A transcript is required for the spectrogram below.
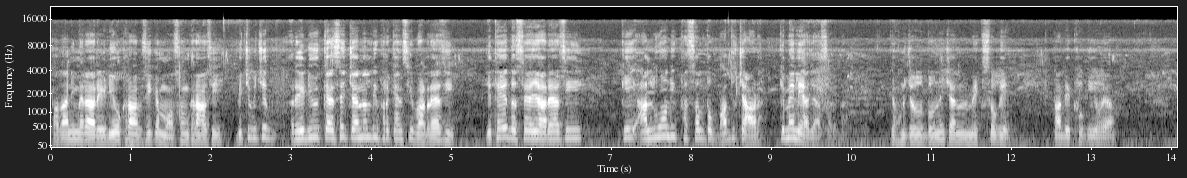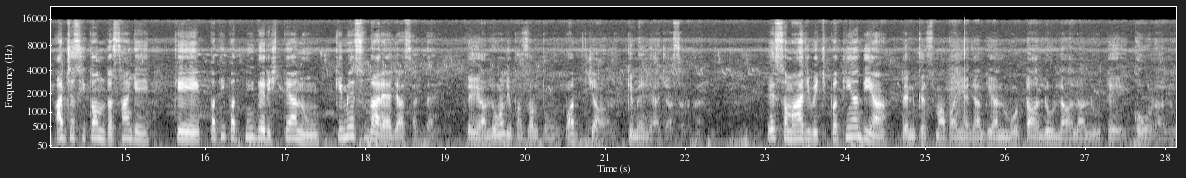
ਪਤਾ ਨਹੀਂ ਮੇਰਾ ਰੇਡੀਓ ਖਰਾਬ ਸੀ ਕਿ ਮੌਸਮ ਖਰਾਬ ਸੀ। ਵਿੱਚ ਵਿੱਚ ਰੇਡੀਓ ਇੱਕ ਐਸੇ ਚੈਨਲ ਦੀ ਫ੍ਰੀਕੁਐਂਸੀ ਵੜ ਰਿਹਾ ਸੀ, ਜਿੱਥੇ ਇਹ ਦੱਸਿਆ ਜਾ ਰਿਹਾ ਸੀ ਕਿ ਆਲੂਆਂ ਦੀ ਫਸਲ ਤੋਂ ਵੱਧ ਝਾੜ ਕਿਵੇਂ ਲਿਆ ਜਾ ਸਕਦਾ ਤੇ ਹੁਣ ਜਦੋਂ ਦੋਨੇ ਚੈਨਲ ਮਿਕਸ ਹੋ ਗਏ, ਤਾਂ ਦੇਖੋ ਕੀ ਹੋਇਆ। ਅੱਜ ਅਸੀਂ ਤੁਹਾਨੂੰ ਦੱਸਾਂਗੇ ਕਿ ਪਤੀ ਪਤਨੀ ਦੇ ਰਿਸ਼ਤਿਆਂ ਨੂੰ ਕਿਵੇਂ ਸੁਧਾਰਿਆ ਜਾ ਸਕਦਾ ਹੈ ਤੇ ਆਲੂਆਂ ਦੀ ਫਸਲ ਤੋਂ ਵੱਧ ਝਾੜ ਕਿਵੇਂ ਲਿਆ ਜਾ ਸਕਦਾ ਹੈ। ਇਸ ਸਮਾਜ ਵਿੱਚ ਪੱਤੀਆਂ ਦੀਆਂ ਤਿੰਨ ਕਿਸਮਾਂ ਪਾਈਆਂ ਜਾਂਦੀਆਂ ਹਨ, ਮੋਟਾ ਆਲੂ, ਲਾਲ ਆਲੂ ਤੇ ਗੋਲ ਆਲੂ।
